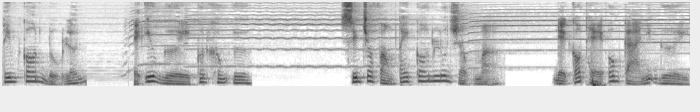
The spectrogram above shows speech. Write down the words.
tim con đủ lớn để yêu người con không ưa. Xin cho vòng tay con luôn rộng mở để có thể ôm cả những người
